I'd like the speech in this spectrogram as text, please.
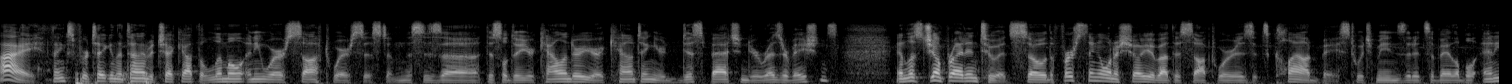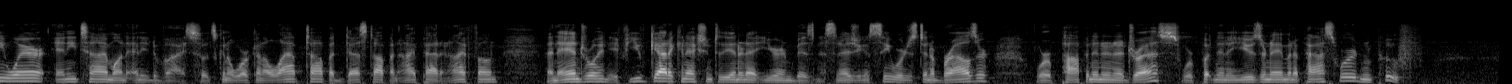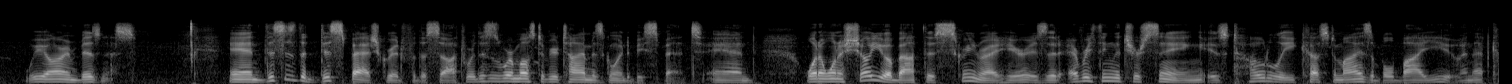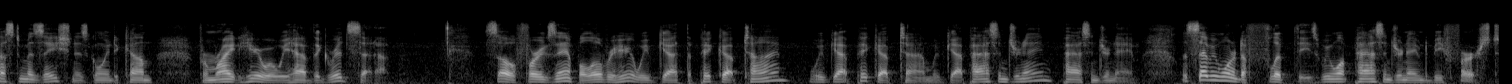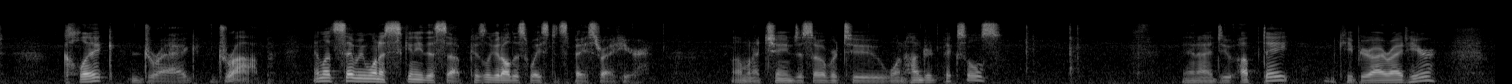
Hi, thanks for taking the time to check out the Limo Anywhere software system. This is uh, this will do your calendar, your accounting, your dispatch, and your reservations. And let's jump right into it. So the first thing I want to show you about this software is it's cloud-based, which means that it's available anywhere, anytime on any device. So it's going to work on a laptop, a desktop, an iPad, an iPhone, an Android. If you've got a connection to the internet, you're in business. And as you can see, we're just in a browser. We're popping in an address, we're putting in a username and a password, and poof, we are in business. And this is the dispatch grid for the software. This is where most of your time is going to be spent. And what I want to show you about this screen right here is that everything that you're seeing is totally customizable by you. And that customization is going to come from right here where we have the grid set up. So for example, over here we've got the pickup time, we've got pickup time, we've got passenger name, passenger name. Let's say we wanted to flip these. We want passenger name to be first click, drag, drop. And let's say we want to skinny this up because look at all this wasted space right here. I'm going to change this over to 100 pixels and I do update. Keep your eye right here.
